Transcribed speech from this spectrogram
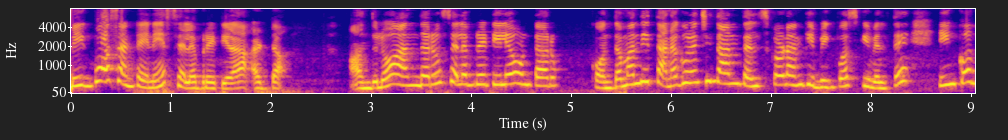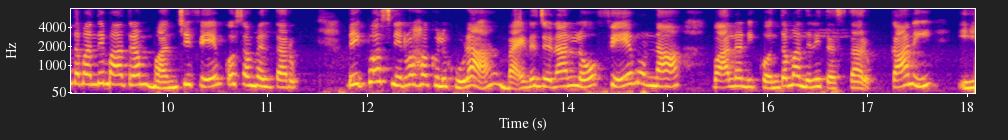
బిగ్ బాస్ అంటేనే సెలబ్రిటీల అడ్డ. అందులో అందరూ సెలబ్రిటీలే ఉంటారు. కొంతమంది తన గురించి తాను తెలుసుకోవడానికి బిగ్ బాస్కి వెళ్తే ఇంకొంతమంది మాత్రం మంచి ఫేమ్ కోసం వెళ్తారు. బిగ్ బాస్ నిర్వాహకులు కూడా బయట జనాల్లో ఫేమ్ ఉన్న వాళ్ళని కొంతమందిని తెస్తారు. కానీ ఈ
